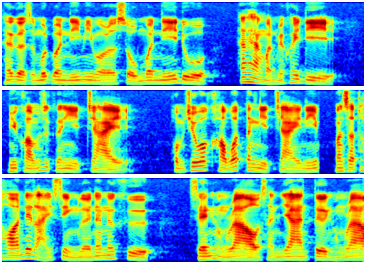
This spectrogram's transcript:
ถ้าเกิดสมมติวันนี้มีมรสุมวันนี้ดูถ้าทางมันไม่ค่อยดี มีความรู้สึกตังหิดใจ ผมเชื่อว่าคาว่าตังหิดใจนี้ มันสะท้อนได้หลายสิ่งเลยนั่นก็คือเซนส์ของเราสัญญาณเตือนของเรา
